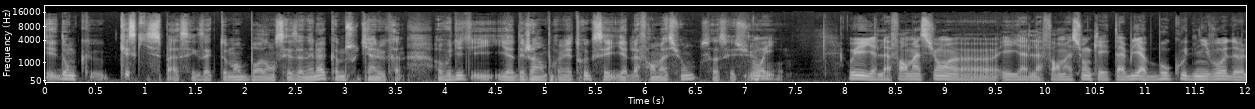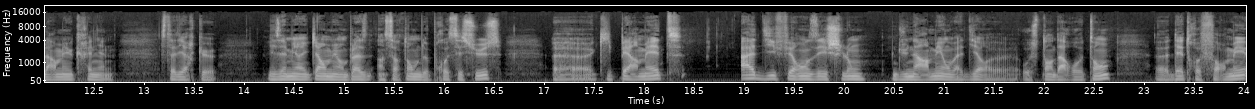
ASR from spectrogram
et donc, qu'est-ce qui se passe exactement pendant ces années-là comme soutien à l'Ukraine? Vous dites, il y a déjà un premier truc, c'est il y a de la formation, ça c'est sûr. Oui. Oui, il y a de la formation euh, et il y a de la formation qui est établie à beaucoup de niveaux de l'armée ukrainienne. C'est-à-dire que les Américains ont mis en place un certain nombre de processus euh, qui permettent à différents échelons d'une armée, on va dire euh, au standard OTAN, d'être formés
